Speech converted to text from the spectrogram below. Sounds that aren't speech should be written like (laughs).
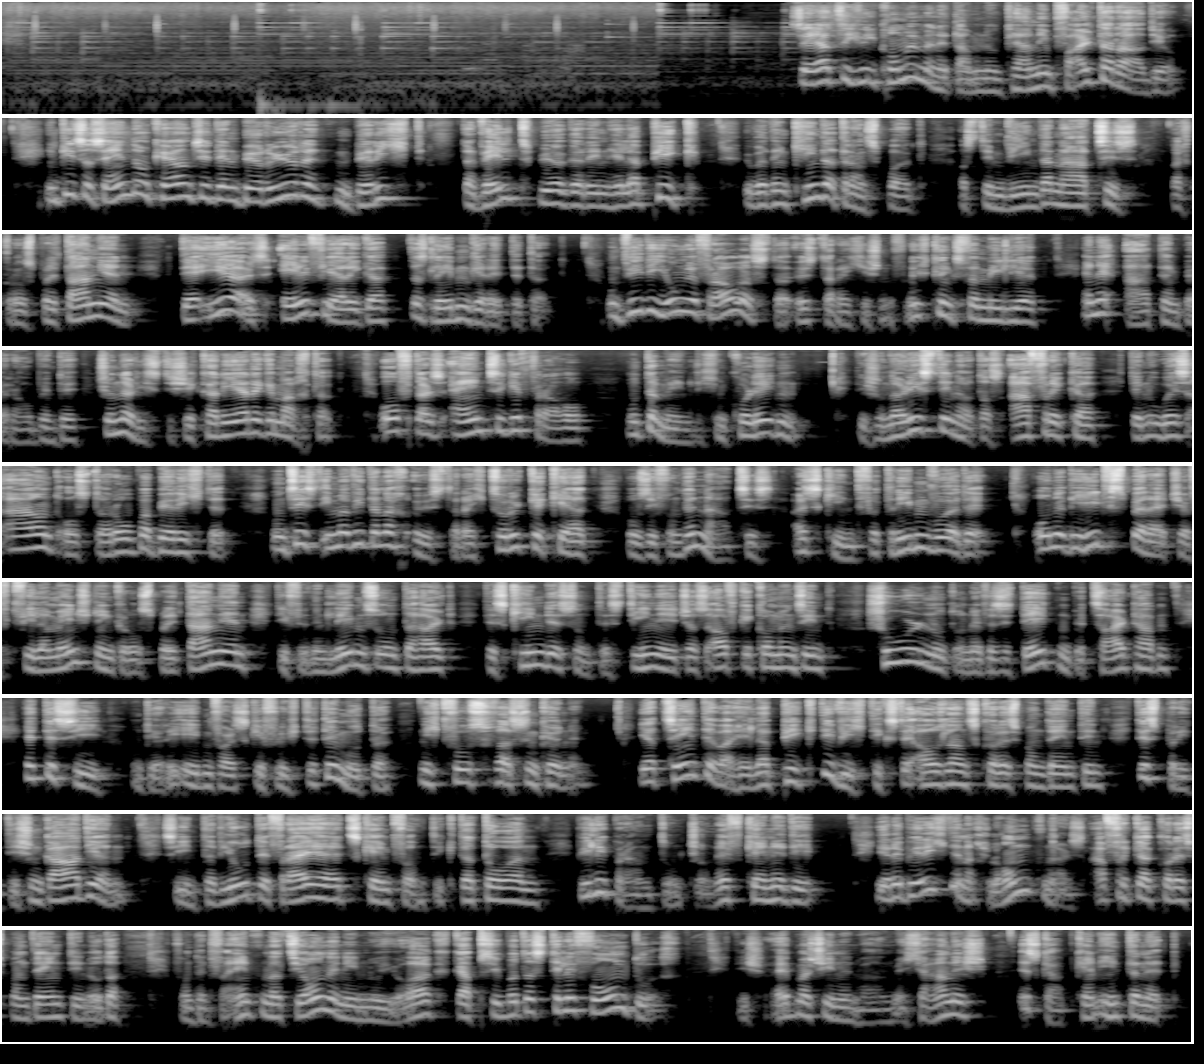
Sehr herzlich willkommen, meine Damen und Herren, im Falter Radio. In dieser Sendung hören Sie den berührenden Bericht der Weltbürgerin Hella Pick über den Kindertransport aus dem Wien der Nazis nach Großbritannien, der ihr als Elfjähriger das Leben gerettet hat. Und wie die junge Frau aus der österreichischen Flüchtlingsfamilie eine atemberaubende journalistische Karriere gemacht hat, oft als einzige Frau unter männlichen Kollegen. Die Journalistin hat aus Afrika, den USA und Osteuropa berichtet und sie ist immer wieder nach Österreich zurückgekehrt, wo sie von den Nazis als Kind vertrieben wurde. Ohne die Hilfsbereitschaft vieler Menschen in Großbritannien, die für den Lebensunterhalt des Kindes und des Teenagers aufgekommen sind, Schulen und Universitäten bezahlt haben, hätte sie und ihre ebenfalls geflüchtete Mutter nicht Fuß fassen können. Jahrzehnte war Hella Pick die wichtigste Auslandskorrespondentin des britischen Guardian. Sie interviewte Freiheitskämpfer und Diktatoren, Willy Brandt und John F. Kennedy. Ihre Berichte nach London als Afrika-Korrespondentin oder von den Vereinten Nationen in New York gab sie über das Telefon durch. Die Schreibmaschinen waren mechanisch, es gab kein Internet.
